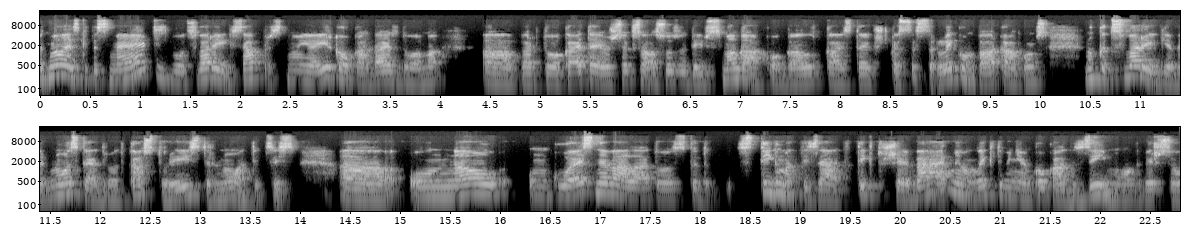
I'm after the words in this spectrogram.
Bet man liekas, ka tas mērķis būtu svarīgi saprast, nu, ja ir kaut kāda aizdoma, par to kaitējošu seksuālas uzvedības smagāko galu, kā es teikšu, kas tas ir likuma pārkāpums, nu, kad svarīgi jau ir noskaidrot, kas tur īsti ir noticis. Un nav Un ko es nevēlētos, kad stigmatizēti tiktu šie bērni un likti viņiem kaut kāda zīmoga virsū,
